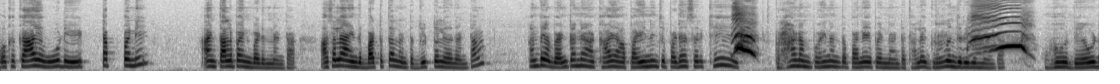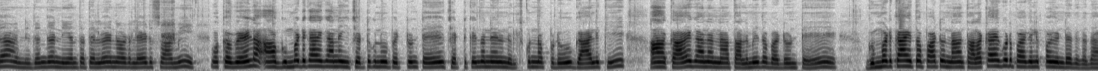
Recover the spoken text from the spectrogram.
ఒక కాయ ఊడి టప్పని ఆయన తలపైన పడిందంట. అసలే ఆయన బట్టతలంట జుట్టు లేదంట. అంటే వెంటనే ఆ కాయ ఆ పైనుంచి పడేసరికి ప్రాణం పోయినంత పని అయిపోయిందంట. తల గుర్రం తిరిగిందంట. ఓ దేవుడా నిజంగా నీ అంత తెలివైనవాడు లేడు స్వామి. ఒకవేళ ఆ గుమ్మడికాయ గాన ఈ చెట్టుకు నువ్వు పెట్టుంటే చెట్టు కింద నేను నిలుచుకున్నప్పుడు గాలికి ఆ కాయ గాన నా తల మీద పడుంటే గుమ్మడికాయతో పాటు నా తలకాయ కూడా పగిలిపోయి ఉండేది కదా.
